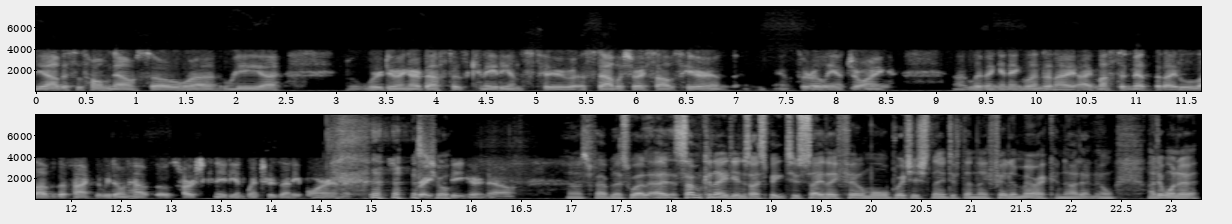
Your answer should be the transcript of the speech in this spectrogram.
Yeah, this is home now. So uh, we. Uh, we're doing our best as Canadians to establish ourselves here and, and, and thoroughly enjoying uh, living in England, and I, I, must admit that I love the fact that we don't have those harsh Canadian winters anymore, and it's, it's great sure. to be here now. That's fabulous. Well, uh, some Canadians I speak to say they feel more British than they, than they feel American. I don't know. I don't want to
